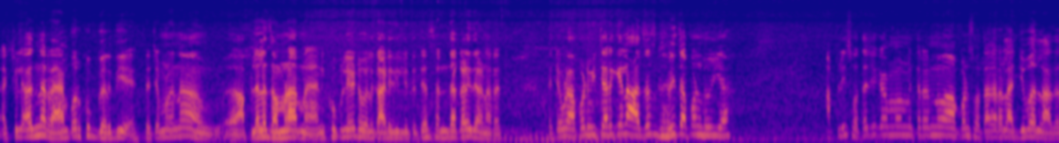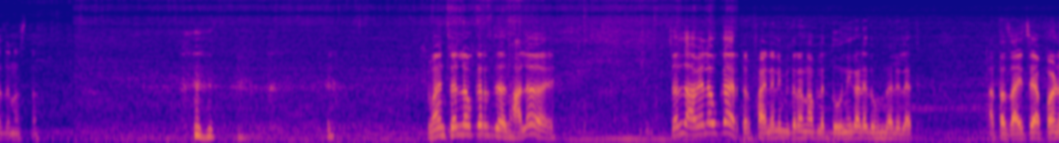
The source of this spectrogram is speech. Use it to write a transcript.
ॲक्च्युली आज ना रॅम्पवर खूप गर्दी आहे. त्याच्यामुळे ना आपल्याला जमणार नाही. आणि खूप लेट होईल गाडी दिली तर ते संध्याकाळी जाणार आहेत. त्याच्यामुळे आपण विचार केला आजच घरीच आपण धुऊया आपली स्वतःची कामं मित्रांनो आपण स्वतः करायला अजिबात लाजायचं नसतं. शिवान चल लवकर. झालंय. चल जावे लवकर. तर फायनली मित्रांनो आपल्या दोन्ही गाड्या धुवून झालेल्या आहेत. आता जायचंय आपण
